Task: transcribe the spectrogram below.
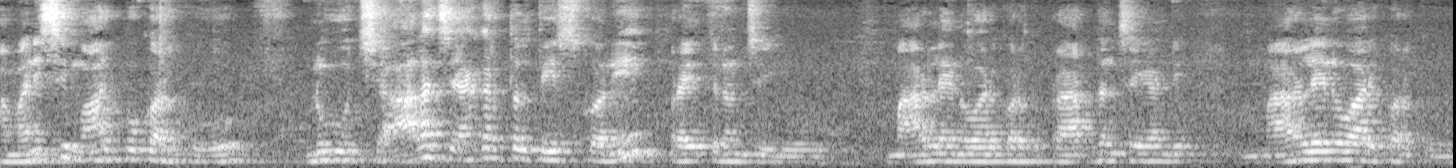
ఆ మనిషి మార్పు కొరకు నువ్వు చాలా జాగ్రత్తలు తీసుకొని ప్రయత్నం చెయ్యు. మారలేని వారి కొరకు ప్రార్థన చేయండి. మారలేని వారి కొరకు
